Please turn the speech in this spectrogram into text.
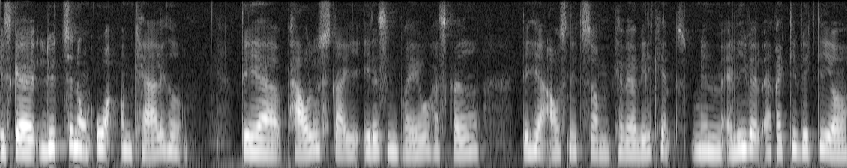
Vi skal lytte til nogle ord om kærlighed. Det er Paulus, der i et af sine breve har skrevet det her afsnit, som kan være velkendt, men alligevel er rigtig vigtigt at,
